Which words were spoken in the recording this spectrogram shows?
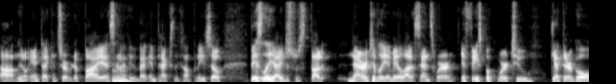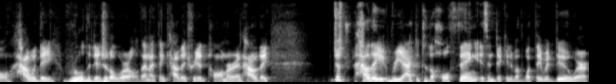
um, you know, anti-conservative bias, and I think that, that impacts the company. So basically, I just was thought narratively, it made a lot of sense. Where if Facebook were to get their goal, how would they rule the digital world? And I think how they treated Palmer and how they just how they reacted to the whole thing is indicative of what they would do. Where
